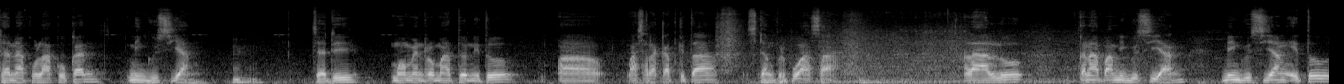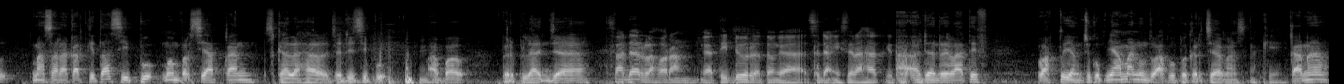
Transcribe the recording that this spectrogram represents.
dan aku lakukan minggu siang. Jadi momen Ramadan itu eh, masyarakat kita sedang berpuasa. Lalu kenapa minggu siang? Minggu siang itu masyarakat kita sibuk mempersiapkan segala hal. Jadi sibuk apa berbelanja, Sadarlah orang, nggak tidur atau nggak sedang istirahat gitu. Ah, dan relatif waktu yang cukup nyaman untuk aku bekerja, Mas. Oke. Karena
